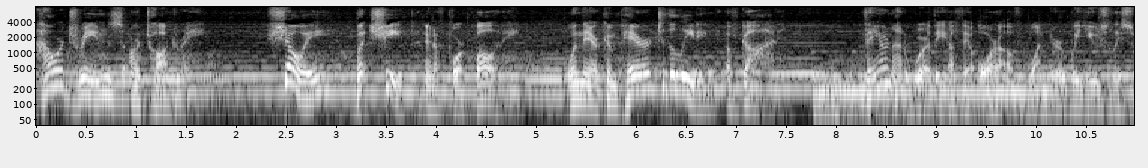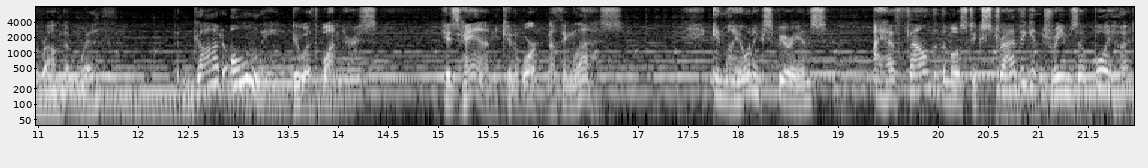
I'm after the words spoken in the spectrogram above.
Our dreams are tawdry, showy, but cheap and of poor quality when they are compared to the leading of God. They are not worthy of the aura of wonder we usually surround them with. God only doeth wonders. His hand can work nothing less. In my own experience, I have found that the most extravagant dreams of boyhood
